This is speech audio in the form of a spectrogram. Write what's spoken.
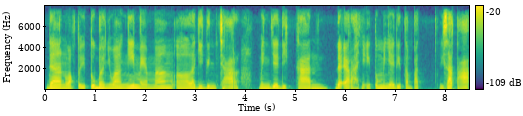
dan waktu itu Banyuwangi memang uh, lagi gencar menjadikan daerahnya itu menjadi tempat wisata,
